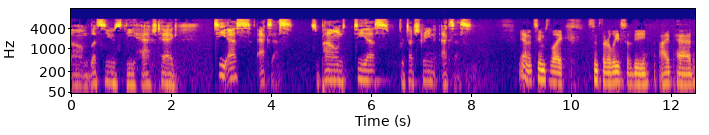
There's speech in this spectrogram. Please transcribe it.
um, let's use the hashtag TS Access. So pound TS for touchscreen access. Yeah, and it seems like since the release of the iPad,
